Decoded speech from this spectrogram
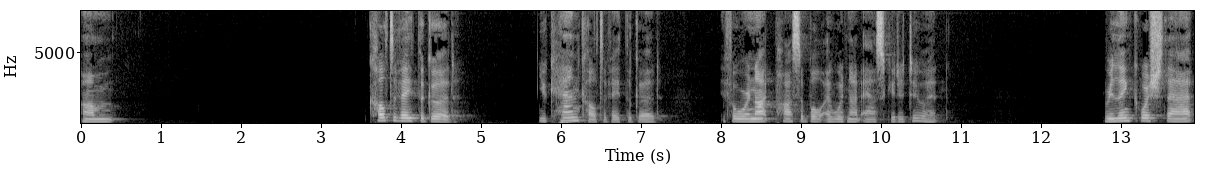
um, cultivate the good. You can cultivate the good. If it were not possible, I would not ask you to do it. relinquish that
